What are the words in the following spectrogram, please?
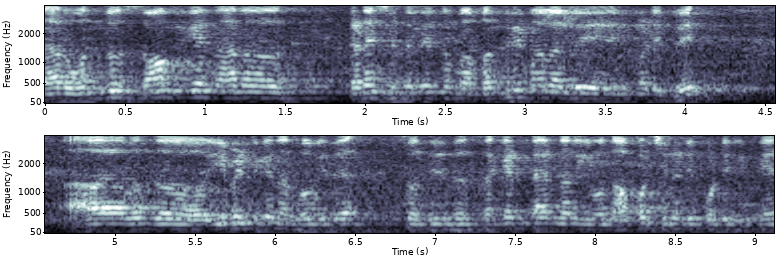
ನಾನು ಒಂದು ಸಾಂಗ್ಗೆ ನಾನು ಗಣೇಶದಲ್ಲಿ ನಮ್ಮ ಮಂತ್ರಿ ಮಾಲಲ್ಲಿ ಇದು ಮಾಡಿದ್ವಿ. ಆ ಒಂದು ಈವೆಂಟ್ಗೆ ನಾನು ಹೋಗಿದ್ದೆ. ಸೊ ದಿಸ್ ಸೆಕೆಂಡ್ ಟೈಮ್ ನನಗೆ ಒಂದು ಆಪರ್ಚುನಿಟಿ ಕೊಟ್ಟಿದ್ದಕ್ಕೆ.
